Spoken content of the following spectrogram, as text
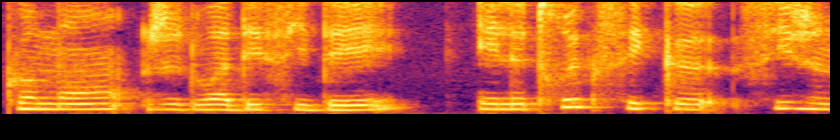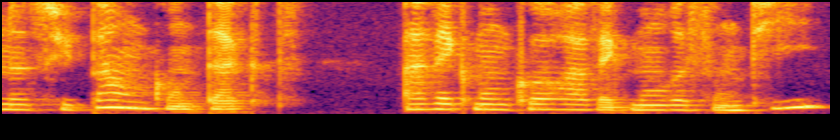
comment je dois décider. Et le truc, c'est que si je ne suis pas en contact avec mon corps, avec mon ressenti,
